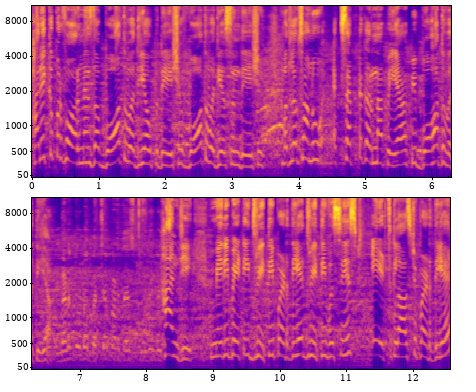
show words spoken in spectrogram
ਹਰ ਇੱਕ ਪਰਫਾਰਮੈਂਸ ਦਾ ਬਹੁਤ ਵਧੀਆ ਉਪਦੇਸ਼ ਬਹੁਤ ਵਧੀਆ ਸੰਦੇਸ਼ ਮਤਲਬ ਸਾਨੂੰ ਐਕਸੈਪਟ ਕਰਨਾ ਪਿਆ ਵੀ ਬਹੁਤ ਵਧੀਆ। ਮੈਡਮ ਤੁਹਾਡਾ ਬੱਚਾ ਪੜ੍ਹਦਾ ਹੈ ਸਕੂਲ ਦੇ ਵਿੱਚ? ਹਾਂਜੀ ਮੇਰੀ ਬੇਟੀ ਧ੍ਰਿਤੀ ਪੜ੍ਹਦੀ ਹੈ ਧ੍ਰਿਤੀ ਵਸਿਸ਼ਟ 8th ਕਲਾਸ 'ਚ ਪੜ੍ਹਦੀ ਹੈ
